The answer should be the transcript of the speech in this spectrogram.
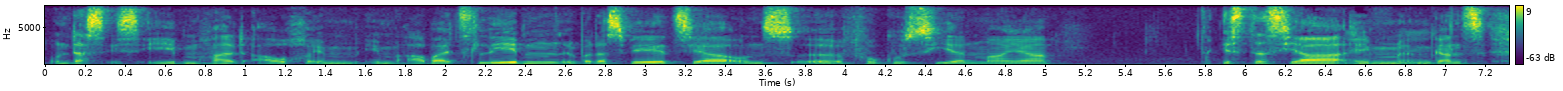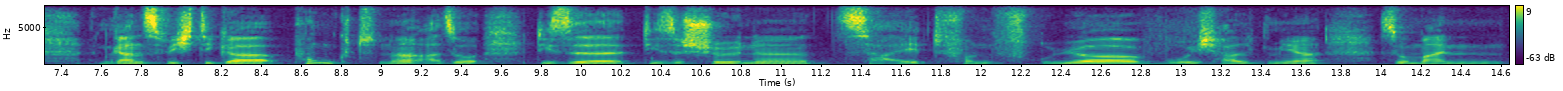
Und das ist eben halt auch im, im Arbeitsleben, über das wir jetzt ja uns äh, fokussieren, Maja ist das ja mhm. eben ein ganz, ein ganz wichtiger Punkt. Ne? Also diese, diese schöne Zeit von früher, wo ich halt mir so meinen,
